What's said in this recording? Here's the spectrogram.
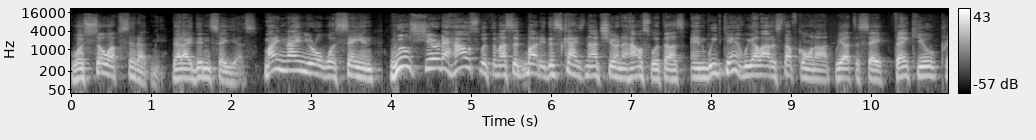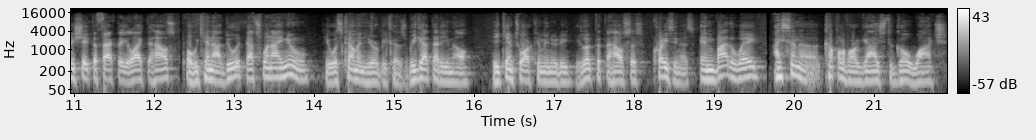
was so upset at me that I didn't say yes. My nine year old was saying, We'll share the house with him. I said, Buddy, this guy's not sharing a house with us, and we can't. We got a lot of stuff going on. We had to say, Thank you, appreciate the fact that you like the house, but we cannot do it. That's when I knew he was coming here because we got that email. He came to our community. He looked at the houses, craziness. And by the way, I sent a couple of our guys to go watch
